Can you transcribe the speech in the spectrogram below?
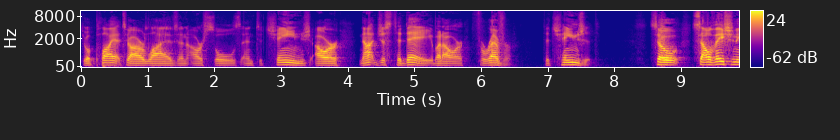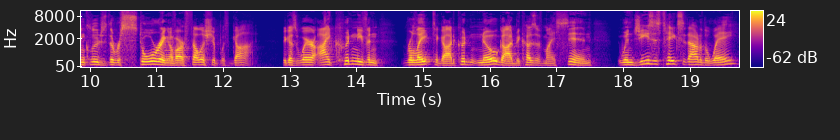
To apply it to our lives and our souls, and to change our, not just today, but our forever, to change it. So, salvation includes the restoring of our fellowship with God. Because where I couldn't even relate to God, couldn't know God because of my sin, when Jesus takes it out of the way,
